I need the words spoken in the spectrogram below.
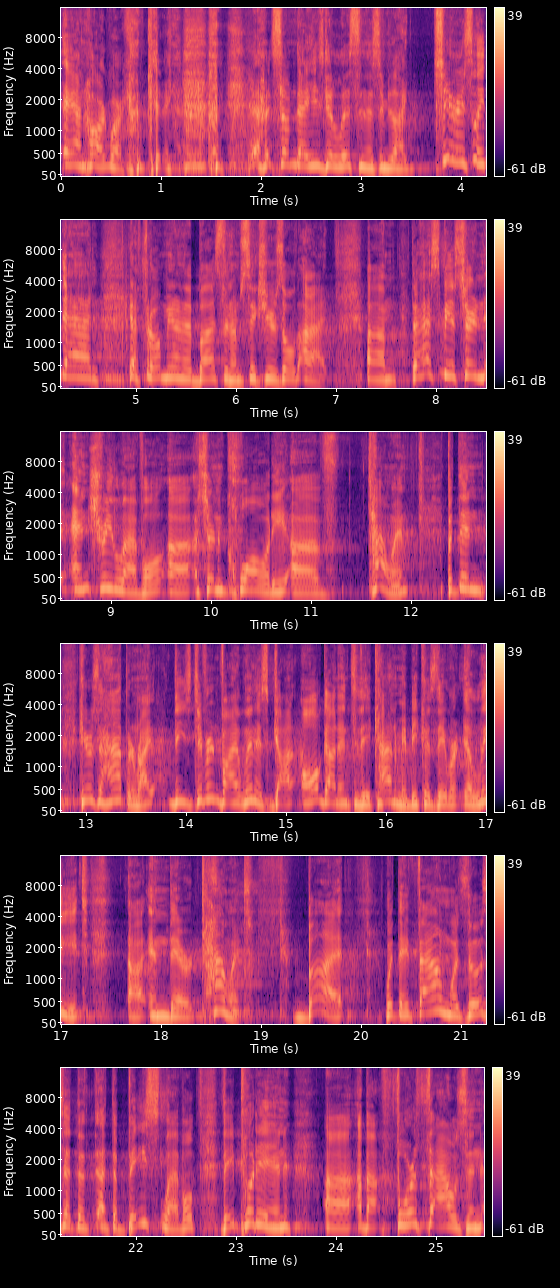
and hard work. I'm kidding. Someday he's gonna listen to this and be like, seriously, dad, you gotta throw me under the bus when I'm six years old. All right. Um, there has to be a certain entry level, uh, a certain quality of talent But then here's what happened, right? These different violinists got all got into the academy because they were elite uh, in their talent. But what they found was those at the, at the base level, they put in uh, about 4,000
